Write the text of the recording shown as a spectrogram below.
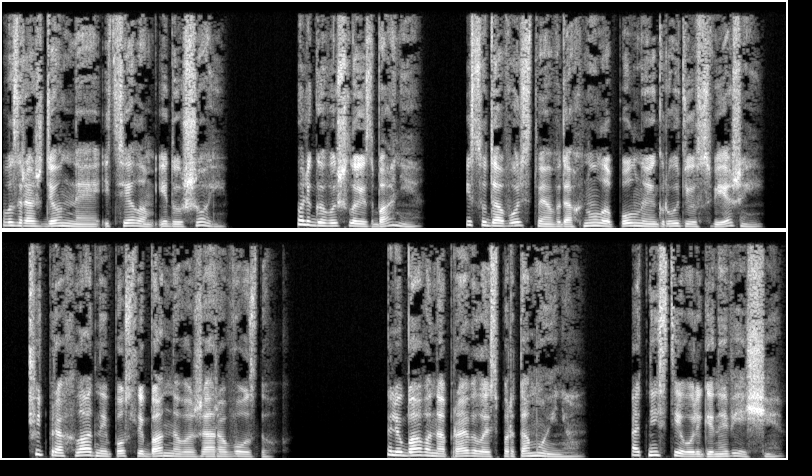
возрожденное и телом, и душой, Ольга вышла из бани и с удовольствием вдохнула полной грудью свежий, чуть прохладный после банного жара воздух. Любава направилась в портомойню, отнести Ольгины вещи.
